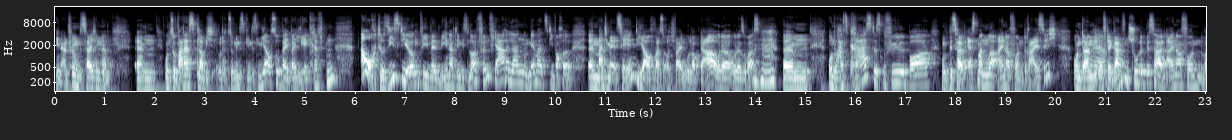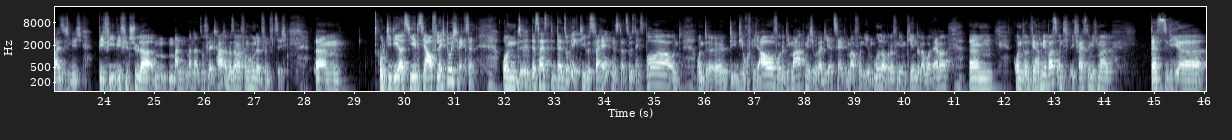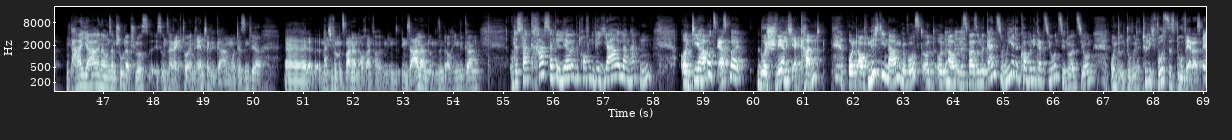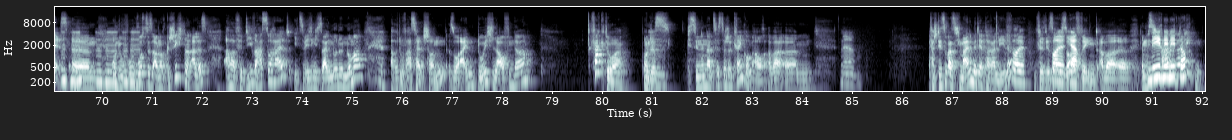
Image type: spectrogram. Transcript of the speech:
in Anführungszeichen, ne? Ähm, und so war das, glaube ich, oder zumindest ging es mir auch so bei, bei Lehrkräften auch. Du siehst die irgendwie, wenn, je nachdem wie es läuft, fünf Jahre lang, mehrmals die Woche. Ähm, manchmal erzählen die ja auch was, oh, ich war in Urlaub da oder, oder sowas. Mhm. Ähm, und du hast krass das Gefühl, boah, und bist halt erstmal nur einer von 30 und dann Ja. auf der ganzen Schule bist du halt einer von, weiß ich nicht, wie viel, wie viel Schüler ähm, man, man dann so vielleicht hat, aber sagen wir von 150. Ähm, und die dir das jedes Jahr auch vielleicht durchwechseln. Und äh, Mhm. das heißt, dein subjektives Verhältnis dazu ist, denkst, boah, und, und äh, die, die ruft mich auf oder die mag mich oder die erzählt immer von ihrem Urlaub oder von ihrem Kind oder whatever. Ähm, und, und wir haben hier was und ich, ich weiß nämlich mal, dass wir ein paar Jahre nach unserem Schulabschluss ist unser Rektor in Rente gegangen und da sind wir, äh, manche von uns waren dann auch einfach im, im, im Saarland und dann sind wir auch hingegangen. Und es war krass, da haben wir Lehrer getroffen, die wir jahrelang hatten. Und die haben uns erstmal nur schwerlich erkannt und auch nicht die Namen gewusst. Und, und, auch, Mhm. und es war so eine ganz weirde Kommunikationssituation. Und, und du natürlich wusstest du, wer das ist. Mhm, Ähm, mhm, und du mhm. wusstest auch noch Geschichten und alles. Aber für die warst du halt, jetzt will ich nicht sagen nur eine Nummer, aber du warst halt schon so ein durchlaufender Faktor. Und Mhm. das ist ein bisschen eine narzisstische Kränkung auch. Aber ähm, Ja. Verstehst du, was ich meine mit der Parallele? Voll. Finde jetzt Voll, auch nicht so ja. aufregend, aber äh, da muss Nee, ich nee, nee, dran doch. denken.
